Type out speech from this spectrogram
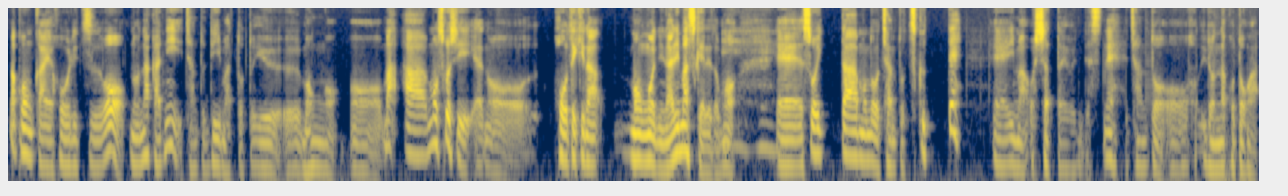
まあ、今回法律をの中にちゃんと DMAT という文言まあもう少しあの法的な文言になりますけれども、えー、えー、そういったものをちゃんと作ってえー、今おっしゃったようにですねちゃんといろんなことが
